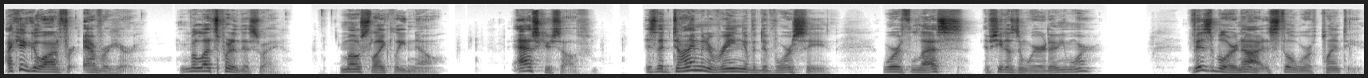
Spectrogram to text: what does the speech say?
I could go on forever here, but let's put it this way most likely, no. Ask yourself is the diamond ring of a divorcee worth less if she doesn't wear it anymore? Visible or not, it's still worth plenty.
